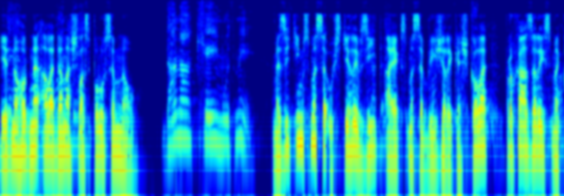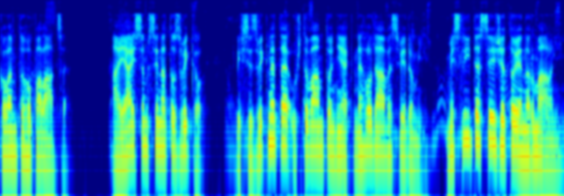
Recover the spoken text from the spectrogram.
Jednoho dne ale Dana šla spolu se mnou. Mezitím jsme se už stihli vzít a jak jsme se blížili ke škole, procházeli jsme kolem toho paláce. A já jsem si na to zvykl. Když si zvyknete, už to vám to nějak nehlodá ve svědomí. Myslíte si, že to je normální.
